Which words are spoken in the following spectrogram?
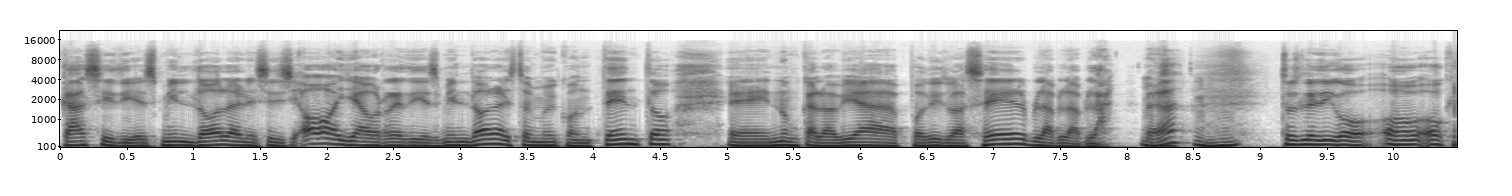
casi 10 mil dólares y dice, oh, ya ahorré 10 mil dólares, estoy muy contento, eh, nunca lo había podido hacer, bla, bla, bla, ¿verdad? Entonces le digo, oh, ok,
